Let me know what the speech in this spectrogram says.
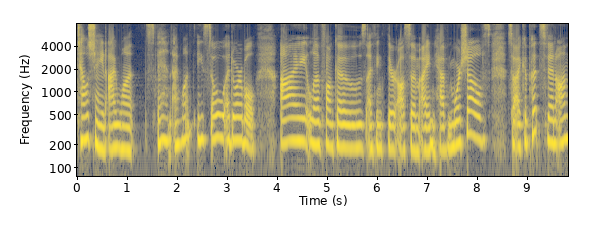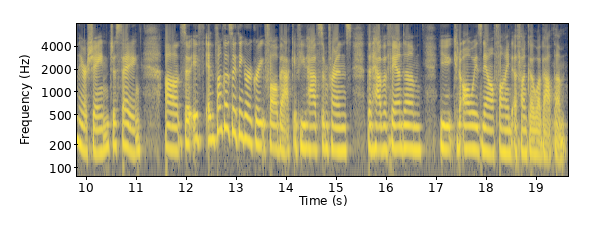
tell Shane I want Sven, I want, he's so adorable. I love Funkos. I think they're awesome. I have more shelves, so I could put Sven on there, Shane, just saying. Uh, so if, and Funkos I think are a great fallback. If you have some friends that have a fandom, you can always now find a Funko about them.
